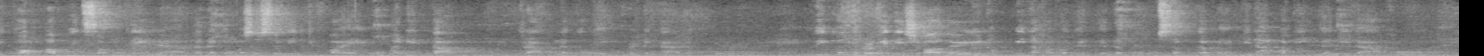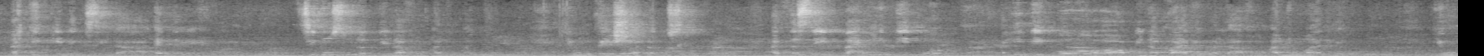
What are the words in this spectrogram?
we come up with something na talagang masosolidify kung ano yung tamang track na gawin for the character. We confer with each other, yun ang pinakamaganda. Nag-uusap kami, pinapakinggan nila ako, nakikinig sila, and then sinusunod nila kung ano man yung, yung vision na gusto ko. At the same time, hindi ko hindi ko uh, binabaliwala kung ano man yung yung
